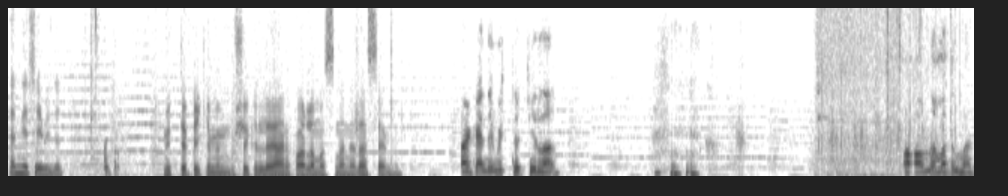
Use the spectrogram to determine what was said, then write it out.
Sen niye sevindin? Müttefikimin bu şekilde yani parlamasına neden sevmiyorum? Aga ne müttefi lan. Anlamadım ben.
